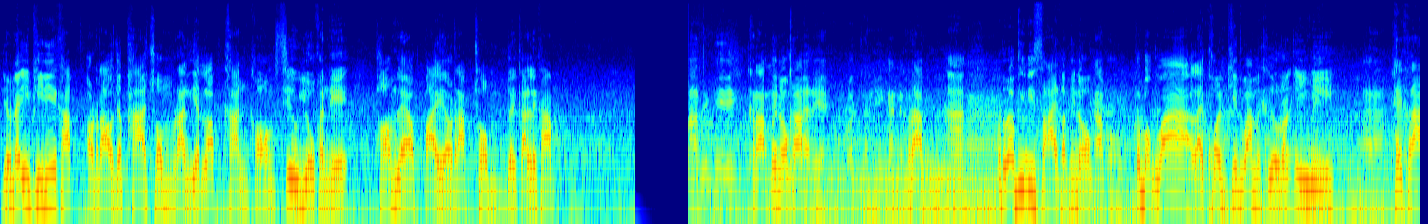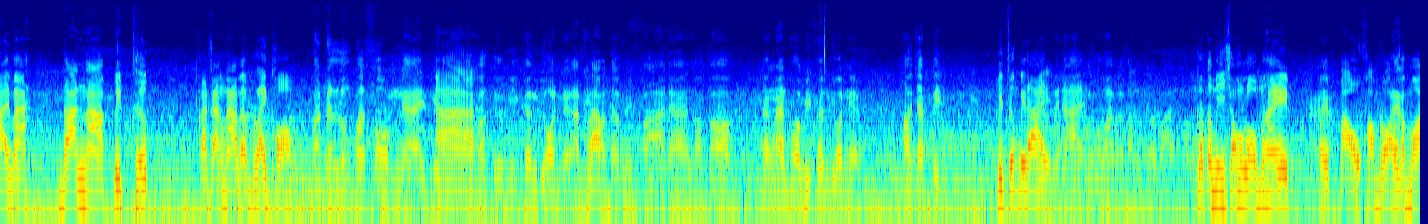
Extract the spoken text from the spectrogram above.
เดี๋ยวใน EP นี้ครับ เราจะพาชมรายละเอียดรอบคันของซิลยูคันนี้ พร้อมแล้วไปรับชมด้วยกันเลยครับมาพี่เพครับพี่นกครับมาดูายละเอียดรถคันนี้กันนะครับอะเริ่มที่ดีไซน์ก่อนพี่นกครับผมก็บอกว่าหลายคนคิดว่ามันคือรถ EV อ่าคล้ายๆไหมด้านหน้าปิดทึบ กระจังหน้าแบบไร้ขอบ มันเป็นลูกผสมไงที่อ่าบอกก็คือมีเครื่องยนต์นะครับมีครับ มอเตอร์ไฟฟ้านะแล้วก็ดังนั้นพอมีเครื่องยนต์เนี่ยเขาจะปิด ปิดทึบไม่ได้ ไม่ได้ เพราะว่ามันต้องระบายความก็ต้องมีช่องลมให้ไปเป่าความร้อนให้กับหม้อ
